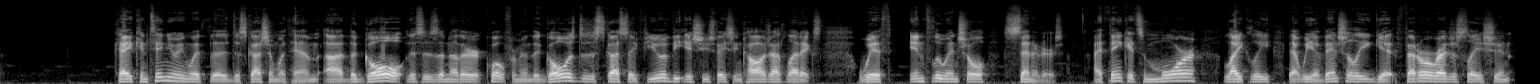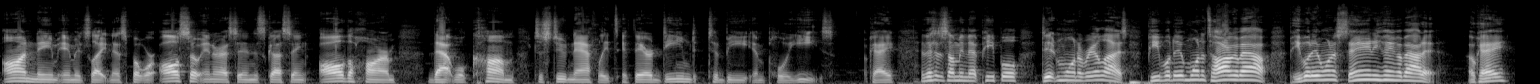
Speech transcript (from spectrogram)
Okay, continuing with the discussion with him, uh, the goal, this is another quote from him the goal is to discuss a few of the issues facing college athletics with influential senators. I think it's more likely that we eventually get federal legislation on name, image, likeness, but we're also interested in discussing all the harm that will come to student athletes if they are deemed to be employees. Okay? And this is something that people didn't want to realize. People didn't want to talk about. People didn't want to say anything about it. Okay?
